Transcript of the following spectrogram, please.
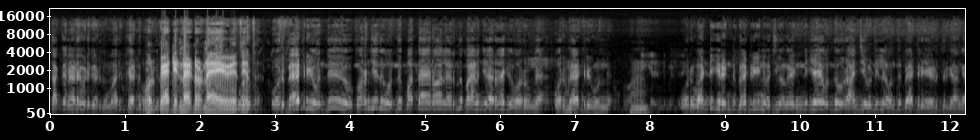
தக்க நடவடிக்கை எடுக்குமாறு ஒரு கேட்டு பேட்டி என்ன உடனே இது- ஒரு பேட்டரி வந்து குறைஞ்சது வந்து பத்தாயிரம் ரூபாயில இருந்து பதினஞ்சாயிரம் ரூபாய்க்கு வருங்க ஒரு பேட்டரி ஒன்று. ஒரு வண்டிக்கு ரெண்டு பேட்டரின்னு வச்சுக்கோங்க இன்னைக்கே வந்து ஒரு அஞ்சு வண்டியில வந்து பேட்டரி எடுத்திருக்காங்க.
